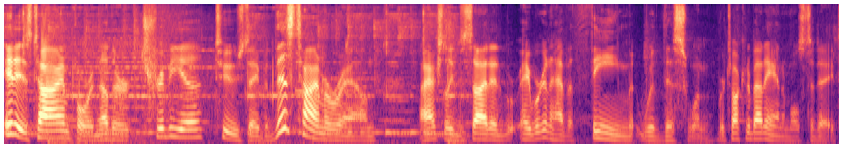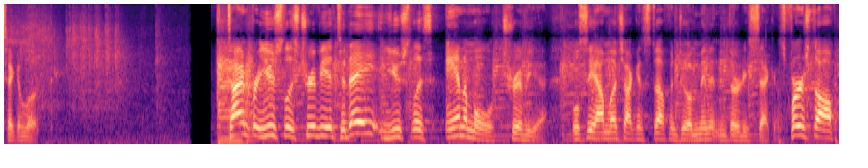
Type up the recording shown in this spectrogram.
It is time for another Trivia Tuesday, but this time around, I actually decided, hey, we're going to have a theme with this one. We're talking about animals today. Take a look. Time for useless trivia. Today, useless animal trivia. We'll see how much I can stuff into a minute and 30 seconds. First off,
